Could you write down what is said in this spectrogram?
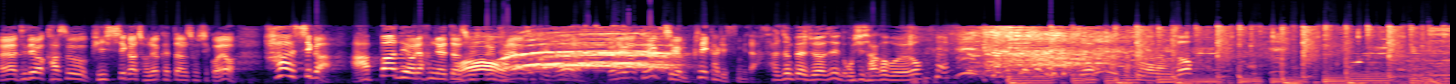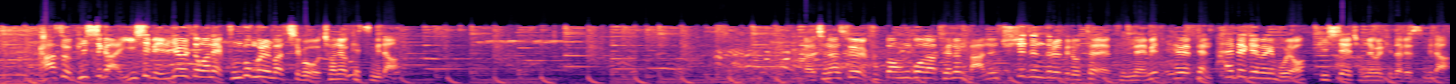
아, 드디어 가수 B 씨가 전역했다는 소식과요. 하 씨가 아빠 대열에 합류했다는. 소식들 다양한 소식이 있습니다. 연예가 클릭 지금 클릭하겠습니다. 살 좀 빼줘야지 옷이 작아 보여요. 네, 아나운서. 가수 B 씨가 21개월 동안의 군복무를 마치고 전역했습니다. 아, 지난 수요일 국방홍보원 앞에는 많은 취재진들을 비롯해 국내 및 해외 팬 800여 명이 모여 B 씨의 전역을 기다렸습니다.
